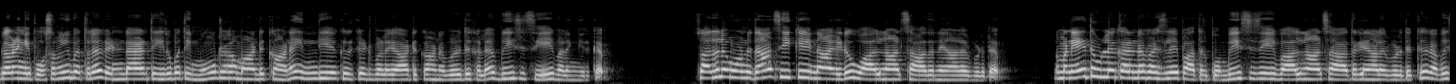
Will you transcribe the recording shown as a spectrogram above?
கவனிங்க இப்போ சமீபத்தில் ரெண்டாயிரத்தி இருபத்தி மூன்றாம் ஆண்டுக்கான இந்திய கிரிக்கெட் விளையாட்டுக்கான விருதுகளை பிசிசிஐ வழங்கியிருக்கு. ஸோ அதில் ஒன்று தான் சி கே நாயுடு வாழ்நாள் சாதனையாளர் விருது. நம்ம நேற்று உள்ள கரண்ட் அஃபேர்ஸ்லேயே பார்த்துருப்போம். பிசிசிஐ வாழ்நாள் சாதனையாளர் விருதுக்கு ரவி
